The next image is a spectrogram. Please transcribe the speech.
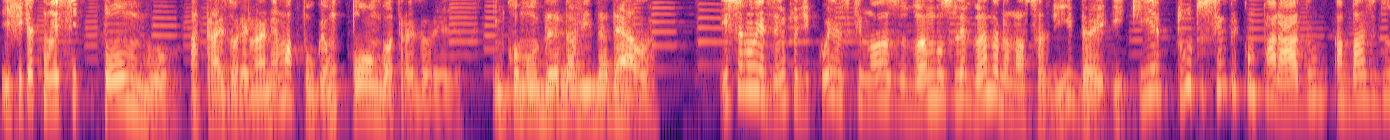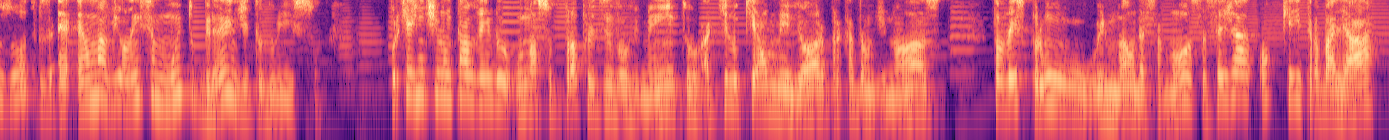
E fica com esse pombo atrás da orelha. Não é nem uma pulga, é um pombo atrás da orelha, incomodando a vida dela. Isso é um exemplo de coisas que nós vamos levando na nossa vida e que é tudo sempre comparado à base dos outros. É, é uma violência muito grande tudo isso porque a gente não está vendo o nosso próprio desenvolvimento, aquilo que é o melhor para cada um de nós. Talvez para um irmão dessa moça seja ok trabalhar,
